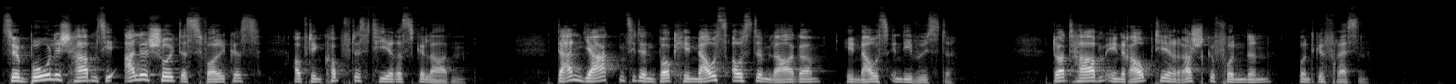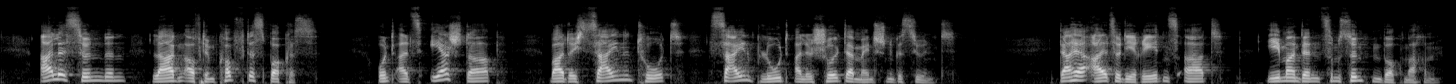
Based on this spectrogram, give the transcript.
Symbolisch haben sie alle Schuld des Volkes auf den Kopf des Tieres geladen. Dann jagten sie den Bock hinaus aus dem Lager, hinaus in die Wüste. Dort haben ihn Raubtiere rasch gefunden und gefressen. Alle Sünden lagen auf dem Kopf des Bockes, und als er starb, war durch seinen Tod sein Blut alle Schuld der Menschen gesühnt. Daher also die Redensart, jemanden zum Sündenbock machen.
